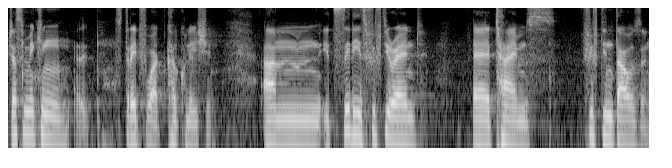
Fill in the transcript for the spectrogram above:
just making a straightforward calculation. Um, its CD is 50 rand, uh, times 15,000.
